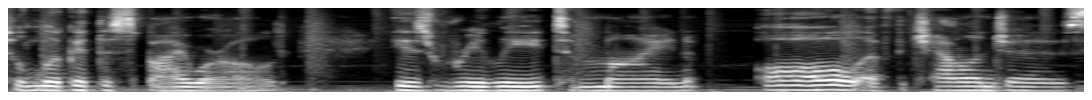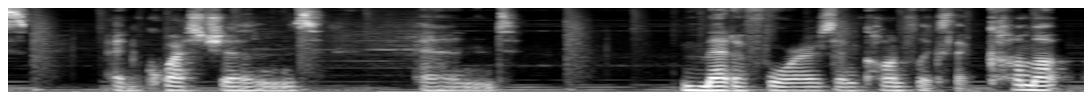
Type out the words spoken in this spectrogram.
to look at the spy world is really to mine all of the challenges and questions and metaphors and conflicts that come up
